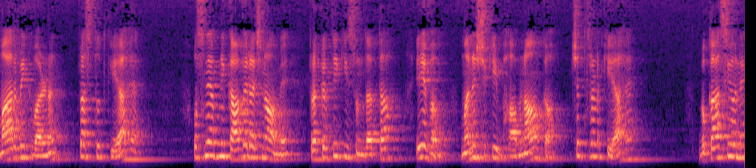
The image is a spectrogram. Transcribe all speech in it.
मार्मिक वर्णन प्रस्तुत किया है। उसने अपनी काव्य रचनाओं में प्रकृति की सुंदरता एवं मनुष्य की भावनाओं का चित्रण किया है। बुकासियो ने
